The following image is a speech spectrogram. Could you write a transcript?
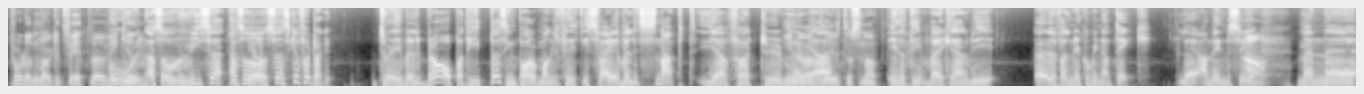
product market fit? Vad- Vilken? Oh, alltså, vi, alltså, svenska företag tror jag är väldigt bra på att hitta sin product market fit i Sverige väldigt snabbt jämfört hur många Innovativt och snabbt. Innovativt, verkligen. Vi, I alla fall när det kommer inom tech eller andra industrier. Ja. Men eh,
